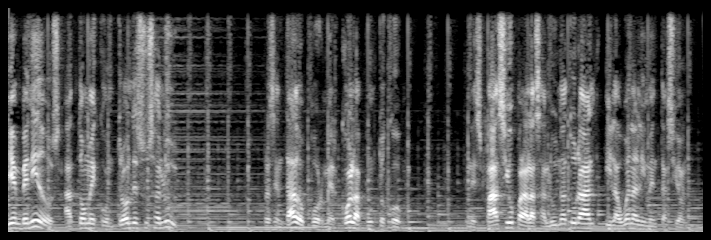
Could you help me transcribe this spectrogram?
Bienvenidos a Tome Control de su Salud, presentado por Mercola.com, un espacio para la salud natural y la buena alimentación.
